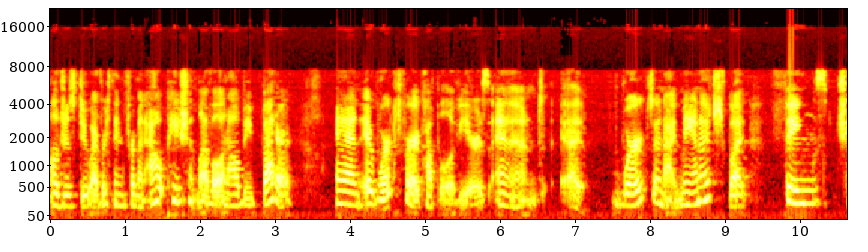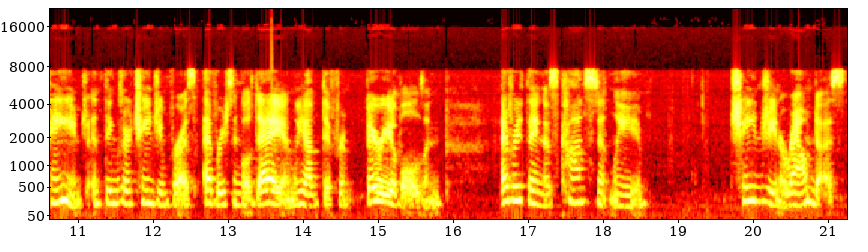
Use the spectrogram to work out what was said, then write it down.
I'll just do everything from an outpatient level and I'll be better." And it worked for a couple of years and it worked and I managed, but things change and things are changing for us every single day and we have different variables and everything is constantly changing around us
